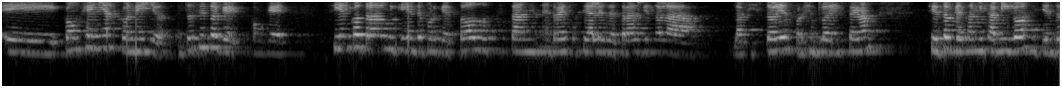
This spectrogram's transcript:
eh, congenias con ellos. Entonces siento que como que sí he encontrado a mi cliente porque todos los que están en redes sociales detrás viendo las historias, por ejemplo, de Instagram, siento que son mis amigos y siento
